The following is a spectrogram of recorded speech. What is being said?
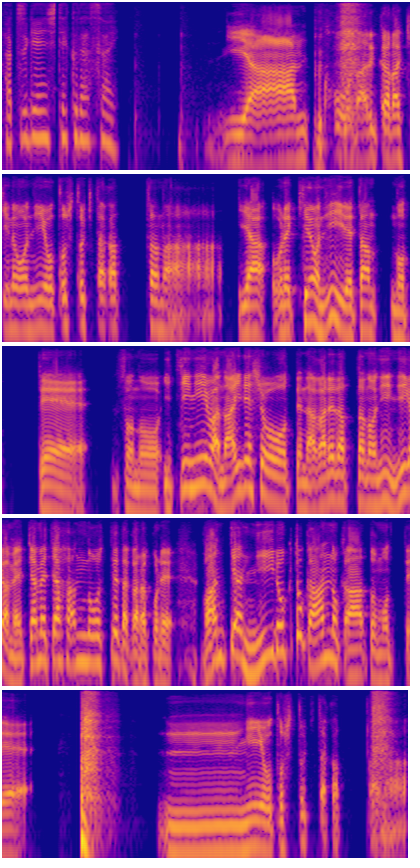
発言してください。いやー、こうなるから昨日2落としときたかったな。いや、俺昨日2入れたのって、その、1、2はないでしょうって流れだったのに、2がめちゃめちゃ反応してたから、これ、ワンチャン2、6とかあんのかと思って、うーん、2落としときたかったな。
